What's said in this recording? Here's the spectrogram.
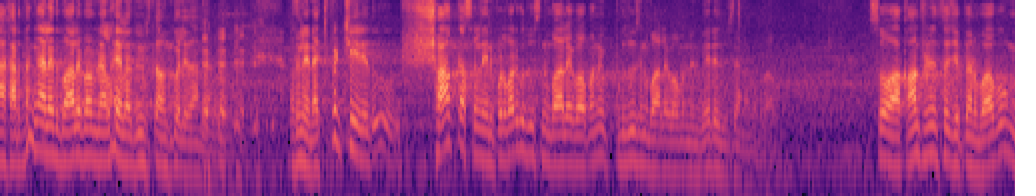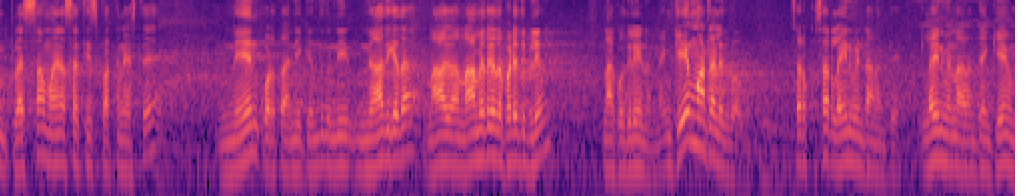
నాకు అర్థం కాలేదు బాలయ్యబాబుని ఎలా ఎలా చూస్తావు అనుకోలేదు అన్నాడు. అసలు నేను ఎక్స్పెక్ట్ చేయలేదు. షాక్ అసలు నేను ఇప్పటివరకు చూసిన బాలయ్యబాబును ఇప్పుడు చూసిన బాలయ్య బాబు నేను వేరే చూశాను అన్నాడు బాబు. సో ఆ కాన్ఫిడెన్స్తో చెప్పాను బాబు ప్లస్ మైనస్ తీసి పక్కనేస్తే నేను కొడతా నీకెందుకు నీ నాది కదా నా నా మీద కదా పడేది బ్లేమ్ నాకు వదిలేను అన్న ఇంకేం మాట్లాడలేదు బాబు. సరే ఒకసారి లైన్ వింటానంతే లైన్ విన్నానంతే ఇంకేం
